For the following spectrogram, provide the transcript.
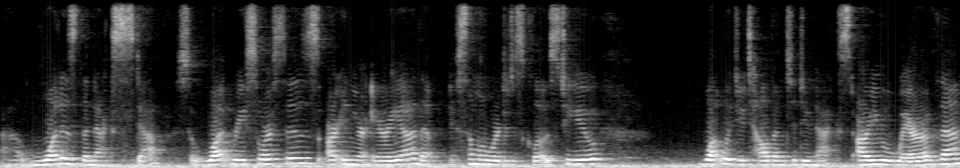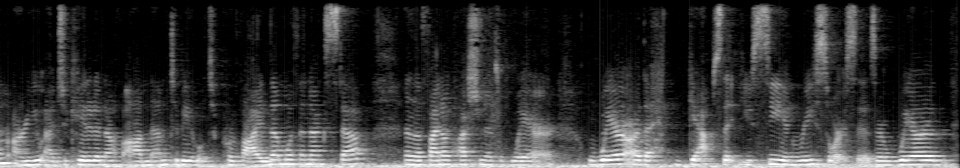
Uh, what is the next step? So, what resources are in your area that if someone were to disclose to you, what would you tell them to do next? Are you aware of them? Are you educated enough on them to be able to provide them with a next step? And the final question is where? Where are the gaps that you see in resources or where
